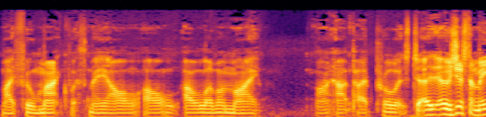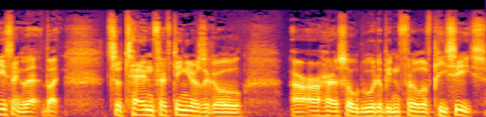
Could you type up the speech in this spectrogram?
my full Mac with me, I'll I'll I'll live on my my iPad Pro. It's, it was just amazing that like so 10, 15 years ago, our, our household would have been full of PCs.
